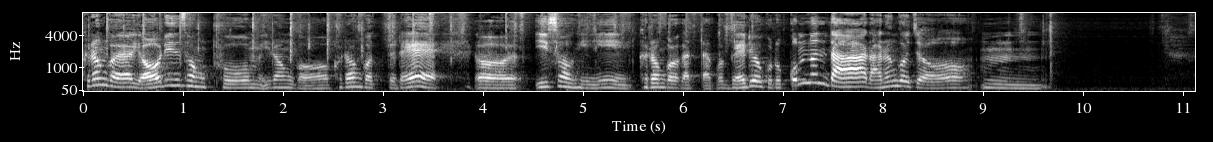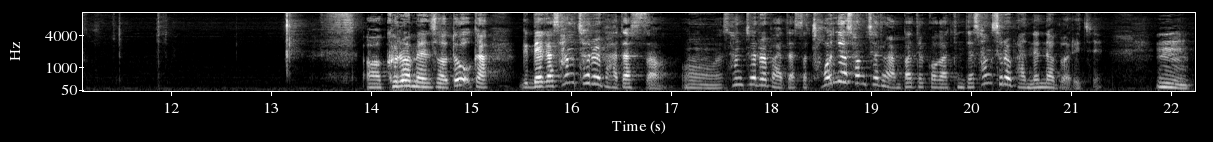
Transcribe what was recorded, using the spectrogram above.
그런 거예요. 여린 성품 이런 거 그런 것들에 어, 이성이 그런 걸 갖다고 매력으로 꼽는다라는 거죠. 음. 어, 그러면서도 그러니까 내가 상처를 받았어. 어, 상처를 받았어. 전혀 상처를 안 받을 것 같은데 상처를 받는다 말이지. 음.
